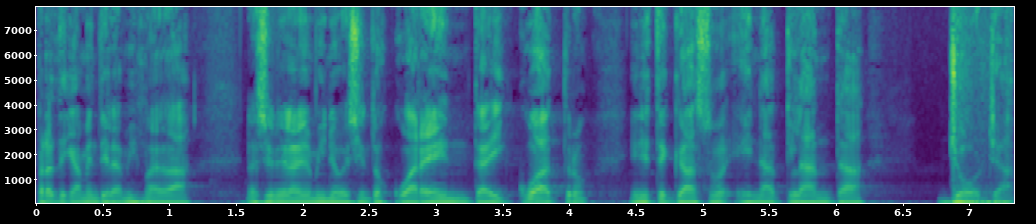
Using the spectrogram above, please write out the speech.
prácticamente la misma edad, nació en el año 1944, en este caso en Atlanta, Georgia.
